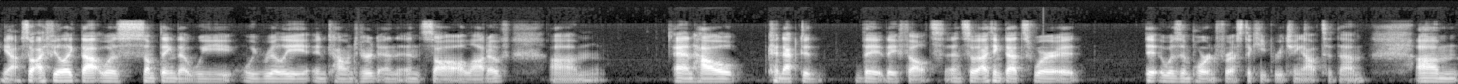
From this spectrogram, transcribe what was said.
yeah, so I feel like that was something that we we really encountered and, and saw a lot of, um, and how connected they they felt. And so I think that's where it it was important for us to keep reaching out to them. Um,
